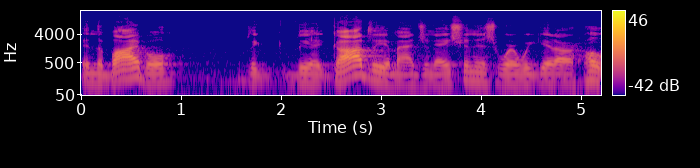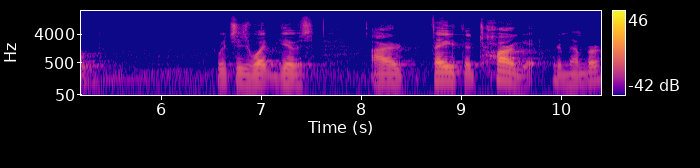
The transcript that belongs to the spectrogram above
in the Bible, the, the godly imagination is where we get our hope, which is what gives our faith a target, remember?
